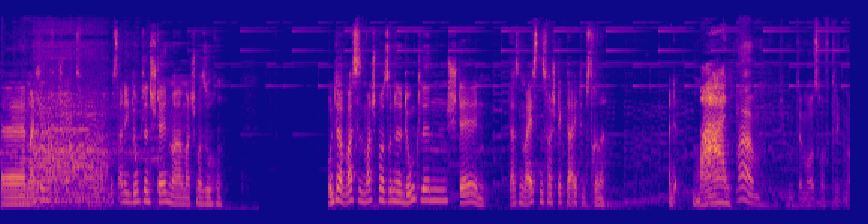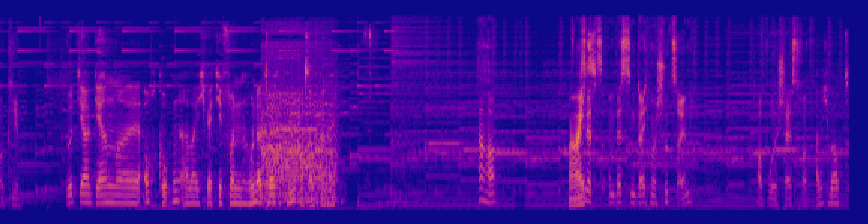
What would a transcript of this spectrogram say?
Äh, manche sind versteckt. Du musst an die dunklen Stellen mal manchmal suchen. Unter Wasser sind manchmal so eine dunklen Stellen. Da sind meistens versteckte Items drin. Mann! Ah, ich muss mit der Maus draufklicken, okay. Würde ja gern mal auch gucken, aber ich werde hier von 100.000 Polupas aufgehalten. Haha. Ich Nice. setze am besten gleich mal Schutz ein. Obwohl, scheiß drauf. Habe ich überhaupt?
